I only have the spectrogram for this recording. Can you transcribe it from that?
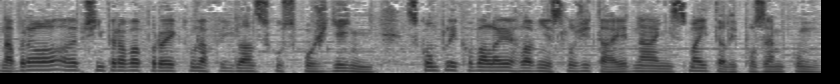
nabrala ale příprava projektu na Frýdlansku spoždění. Zkomplikovala je hlavně složitá jednání s majiteli pozemků.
